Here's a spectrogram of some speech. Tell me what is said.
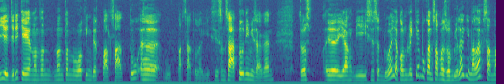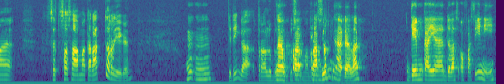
Iya, jadi kayak nonton nonton Walking Dead part 1 eh part 1 lagi. Season 1 nih misalkan. Terus eh, yang di season 2 ya konfliknya bukan sama zombie lagi malah sama sama karakter ya kan. Mm -mm. Jadi nggak terlalu nah, berfokus nah, sama problemnya adalah game kayak The Last of Us ini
